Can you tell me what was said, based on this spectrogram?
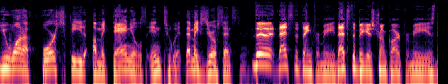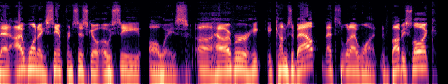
you want to force feed a McDaniels into it. That makes zero sense to me. The that's the thing for me. That's the biggest trump card for me is that I want a San Francisco OC always. Uh, however, he, it comes about, that's what I want. If Bobby Slowik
